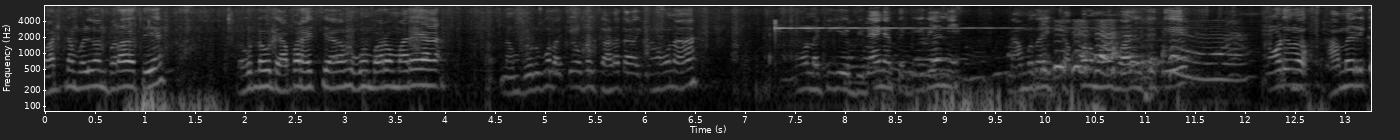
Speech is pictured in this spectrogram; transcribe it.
ಪಾಟ್ನ ಬಳಿ ಒಂದು ಬರತ್ತಿ ಲಗುಟ್ ಲಗುಟ್ ವ್ಯಾಪಾರ ಹಚ್ಚಿ ಹೋಗೋಣ ಬರೋ ಮರೆ ನಮ್ಮ ಬುಲ್ಬುಲ್ ಅಕ್ಕಿ ಒಬ್ಬ ಕಾಣತಾಳ ಆಕಿ ಅವನ. ಅವನ ಅಕ್ಕಿಗೆ ಬಿರಿಯಾನಿ ಅಂತ, ಬಿರಿಯಾನಿ. ನಮ್ಮದಾಗಿ ಚಪ್ಪಲ್ ಮಾಡಿ ಭಾಳ ಇರ್ತೈತಿ. ನೋಡಿ, ಅಮೇರಿಕ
